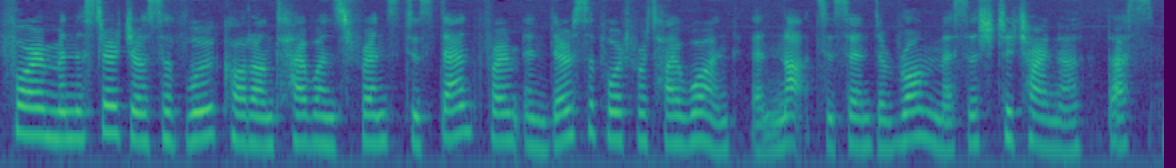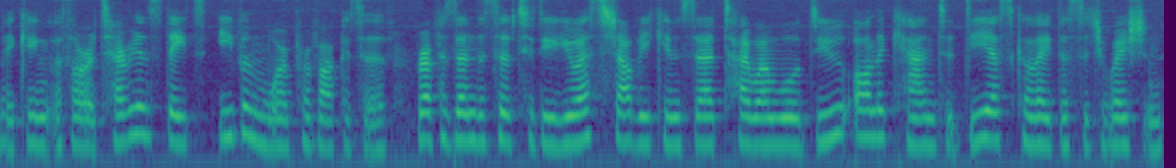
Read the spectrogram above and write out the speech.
Foreign Minister Joseph Wu called on Taiwan's friends to stand firm in their support for Taiwan and not to send the wrong message to China, thus making authoritarian states even more provocative. Representative to the U.S. Hsiao Bi-khim said Taiwan will do all it can to de-escalate the situation,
